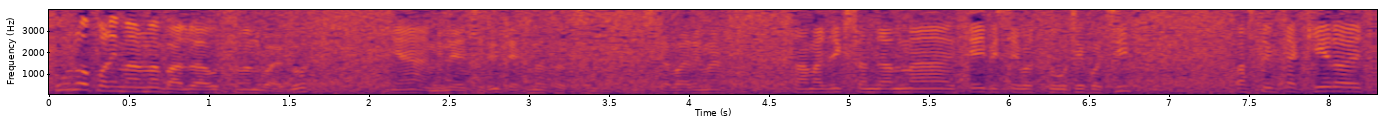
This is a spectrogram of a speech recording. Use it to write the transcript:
ठुलो परिमाणमा बालुवा उत्खनन भएको यहाँ हामीले यसरी देख्न सक्छौँ। यसका बारेमा सामाजिक सञ्जालमा केही विषयवस्तु उठेपछि वास्तविकता के रहेछ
